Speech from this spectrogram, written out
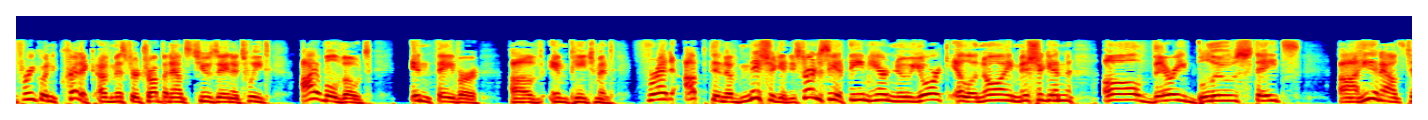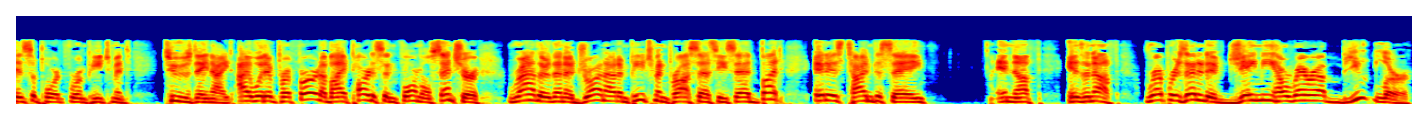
frequent critic of Mr. Trump, announced Tuesday in a tweet, I will vote in favor of impeachment. Fred Upton of Michigan. You're starting to see a theme here. New York, Illinois, Michigan, all very blue states. Uh, he announced his support for impeachment Tuesday night. I would have preferred a bipartisan formal censure rather than a drawn out impeachment process, he said, but it is time to say enough is enough. Representative Jaime Herrera Beutler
